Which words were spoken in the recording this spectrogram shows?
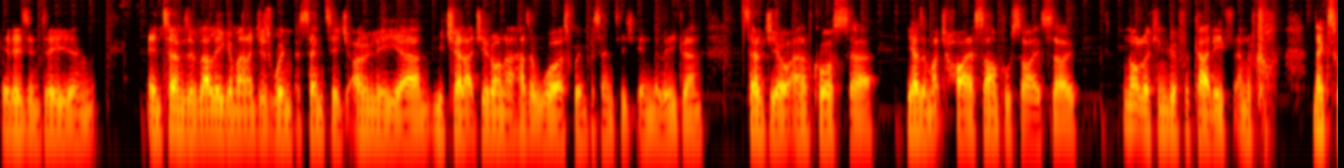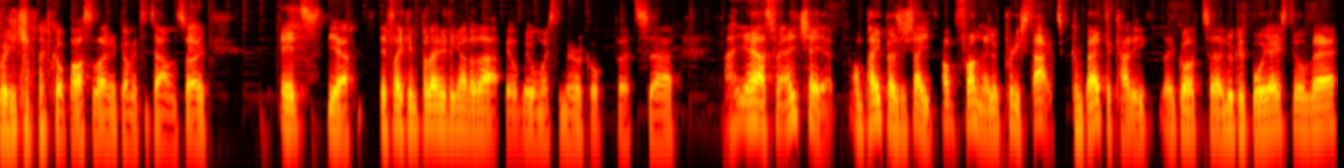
It is indeed, and in terms of La Liga managers' win percentage, only um, Michel at Girona has a worse win percentage in the league than Sergio, and of course, uh, he has a much higher sample size, so not looking good for Cadiz. And of course, next week they've got Barcelona coming to town. So it's yeah, if they can pull anything out of that, it'll be almost a miracle. But uh, yeah, as for Elche, on paper, as you say, up front they look pretty stacked compared to Cadiz. They've got uh, Lucas Boye still there.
